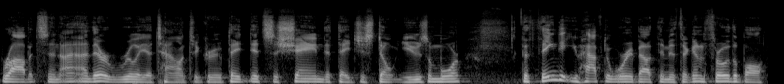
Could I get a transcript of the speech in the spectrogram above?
Robinson, uh, they're really a talented group. They, it's a shame that they just don't use them more. The thing that you have to worry about them if they're going to throw the ball,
